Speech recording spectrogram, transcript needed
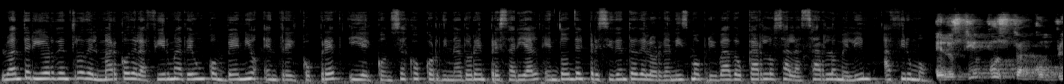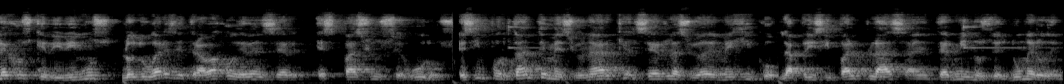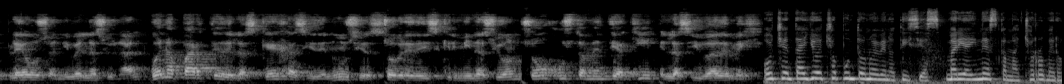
Lo anterior dentro del marco de la firma de un convenio entre el COPRED y el Consejo Coordinador Empresarial, en donde el presidente del organismo privado, Carlos Salazar Lomelim, afirmó. En los tiempos tan complejos que vivimos, los lugares de trabajo deben ser espacios seguros. Es importante mencionar que al ser la Ciudad de México la principal plaza en términos del número de empleos a nivel nacional, buena parte de las quejas y denuncias sobre discriminación son justamente aquí, en la Ciudad de México. 88.9 Noticias. María Inés Camacho Romero.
